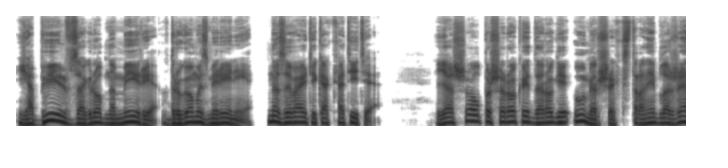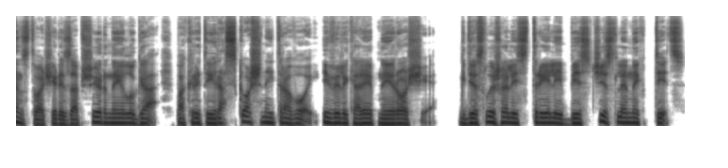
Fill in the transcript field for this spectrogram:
Я был в загробном мире, в другом измерении. Называйте как хотите. Я шел по широкой дороге умерших к стране блаженства через обширные луга, покрытые роскошной травой и великолепные рощи, где слышались стрели бесчисленных птиц.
